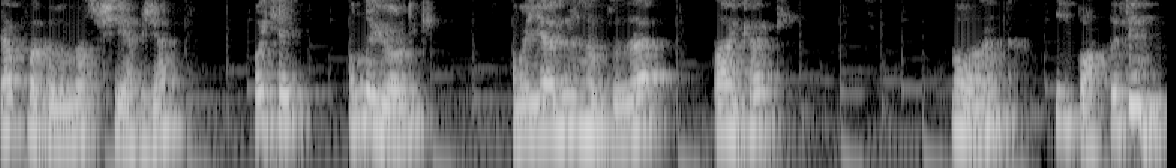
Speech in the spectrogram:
Yap bakalım nasıl bir şey yapacağım. Okey. Onu da gördük. Ama geldiğimiz noktada Dunkirk Nolan'ın ilk battığı film.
